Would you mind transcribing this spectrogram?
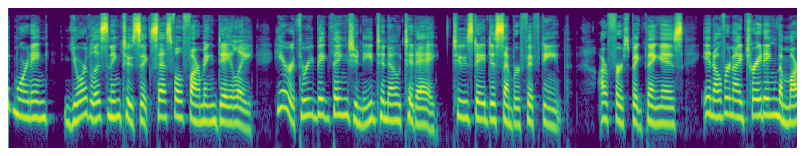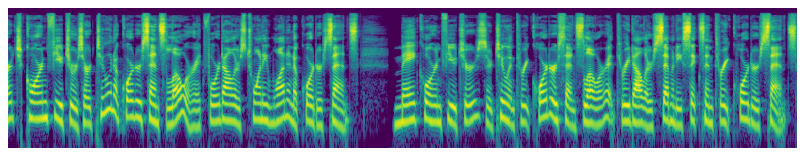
Good morning. You're listening to Successful Farming Daily. Here are three big things you need to know today, Tuesday, December 15th. Our first big thing is in overnight trading, the March corn futures are two and a quarter cents lower at $4.21 and a quarter cents. May corn futures are two and three quarter cents lower at $3.76 and three quarter cents.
